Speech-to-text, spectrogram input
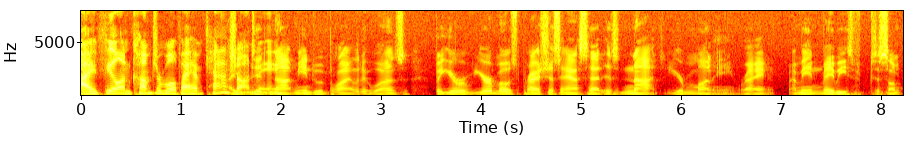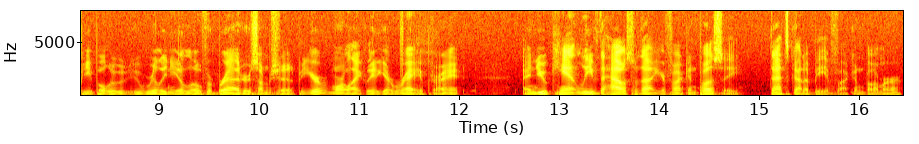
I feel uncomfortable if I have cash I on did me. not mean to imply that it was, but your your most precious asset is not your money, right? I mean, maybe to some people who who really need a loaf of bread or some shit, but you're more likely to get raped, right? And you can't leave the house without your fucking pussy. That's got to be a fucking bummer.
